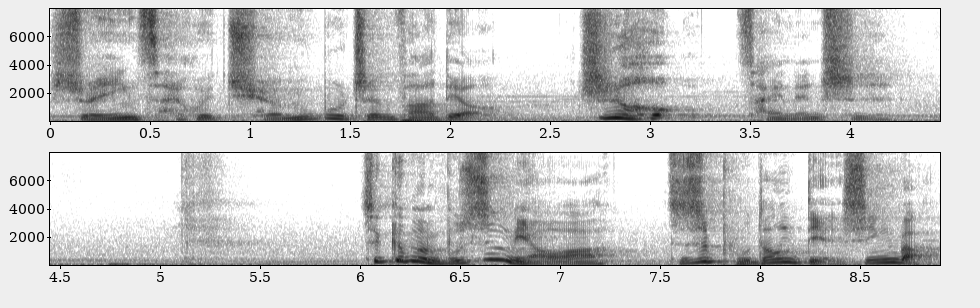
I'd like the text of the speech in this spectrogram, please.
水银才会全部蒸发掉，之后才能吃。这根本不是鸟啊，只是普通点心吧？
